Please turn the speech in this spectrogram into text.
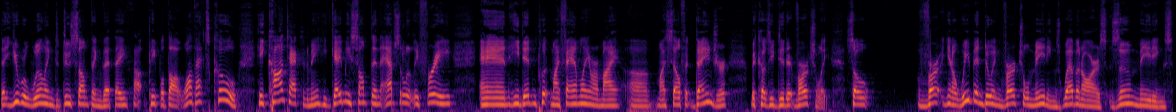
that you were willing to do something that they thought people thought, well, that's cool. He contacted me, he gave me something absolutely free, and he didn't put my family or my uh, myself at danger because he did it virtually. So Vir, you know, we've been doing virtual meetings, webinars, Zoom meetings.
